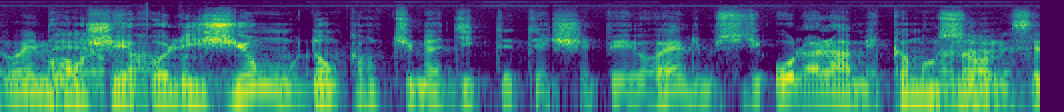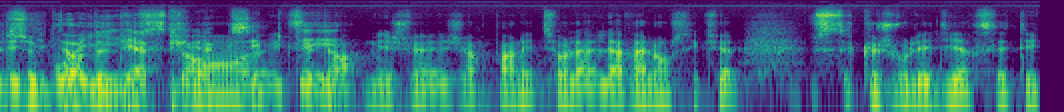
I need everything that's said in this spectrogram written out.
Oui, branché enfin- religion. Donc quand tu m'as dit que tu étais chez POL, je me suis dit, oh là là, mais comment Non, ce, non, mais c'est ce de boyer a pu Dustan, euh, accepter etc. Mais je vais, je vais reparler sur la- l'avalanche sexuelle. Ce que je voulais dire, c'était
